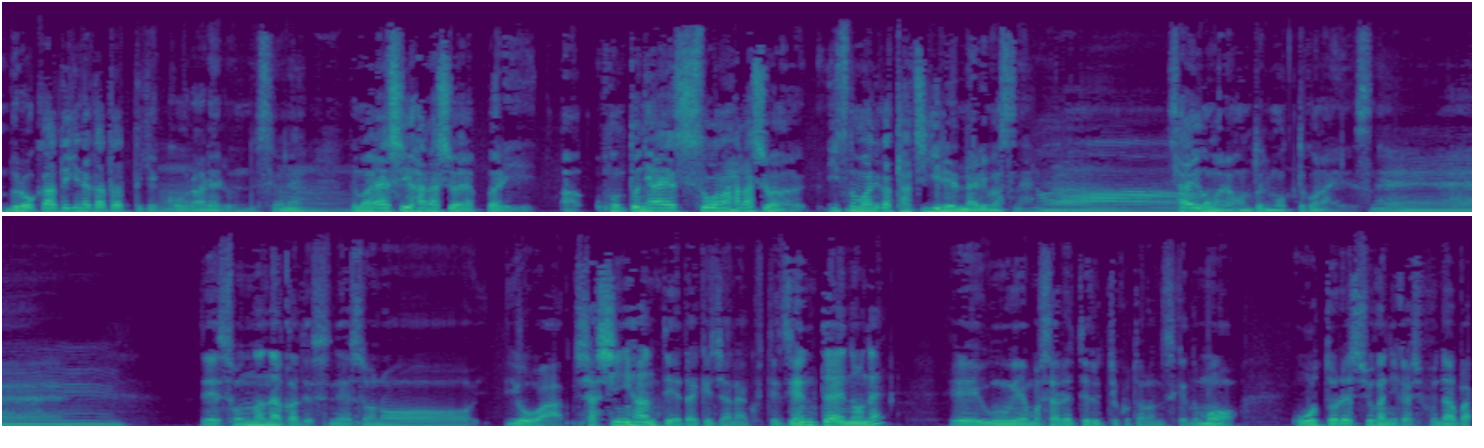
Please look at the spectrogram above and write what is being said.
ブローカー的な方って結構おられるんですよね、うん。でも怪しい話はやっぱりあ本当に怪しそうな話はいつの間にか立ち切れになりますね。最後まで本当に持ってこないですね、うんでそんな中ですねその要は写真判定だけじゃなくて全体のね、えー運営もされてるっていうことなんですけどもオートレース場が2か所船橋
